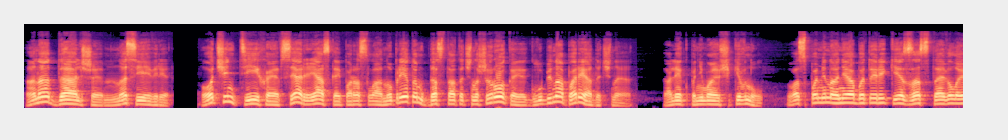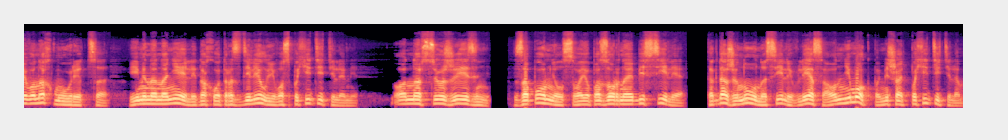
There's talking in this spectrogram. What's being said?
Она дальше, на севере. Очень тихая, вся ряской поросла, но при этом достаточно широкая, глубина порядочная. Олег, понимающе кивнул. Воспоминание об этой реке заставило его нахмуриться. Именно на ней ледоход разделил его с похитителями. Он на всю жизнь запомнил свое позорное бессилие, когда жену уносили в лес, а он не мог помешать похитителям.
